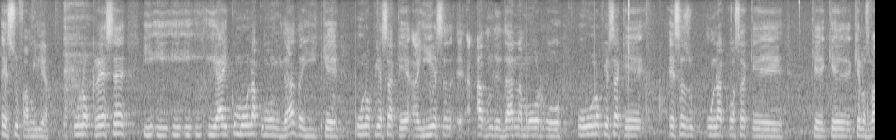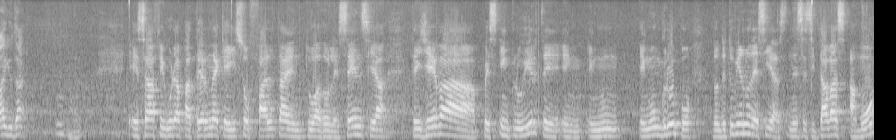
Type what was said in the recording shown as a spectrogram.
es su familia. Uno crece y, y- y- y- hay como una comunidad ahí que uno piensa que ahí es eh, a donde dan amor o, o uno piensa que esa es una cosa que, que- que- que los va a ayudar. Esa figura paterna que hizo falta en tu adolescencia te lleva a pues, incluirte en, en un, en un grupo donde tú bien lo decías, necesitabas amor,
